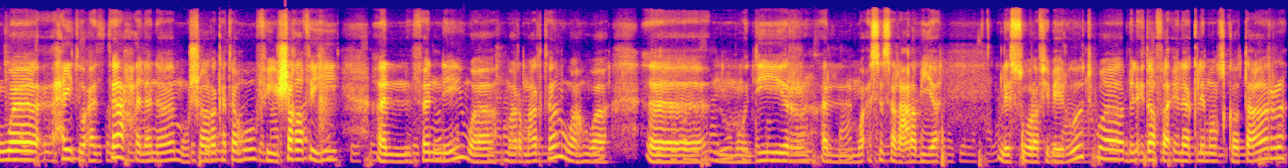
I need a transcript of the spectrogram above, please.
وحيث أتاح لنا مشاركته في شغفه الفني ومرمرتل وهو مدير المؤسسة العربية للصورة في بيروت وبالإضافة إلى كليمونس كوتار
